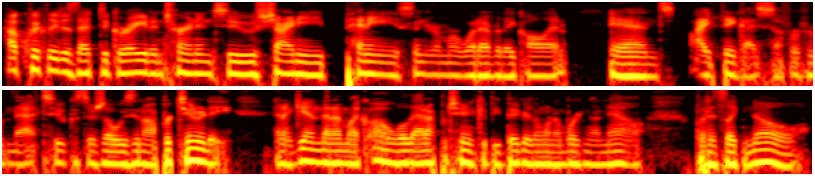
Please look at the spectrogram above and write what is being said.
how quickly does that degrade and turn into shiny penny syndrome or whatever they call it and i think i suffer from that too because there's always an opportunity. And again then i'm like oh well that opportunity could be bigger than what i'm working on now. But it's like no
